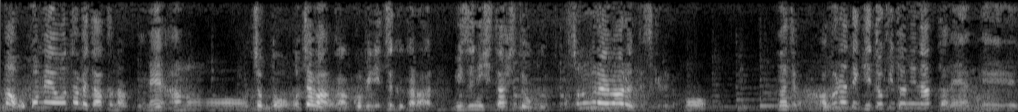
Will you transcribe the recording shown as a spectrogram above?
まあ、お米を食べた後なんでね、あの、ちょっとお茶碗がこびりつくから水に浸しておく。そのぐらいはあるんですけれども、なんていうのかな、油でギトギトになったね、え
